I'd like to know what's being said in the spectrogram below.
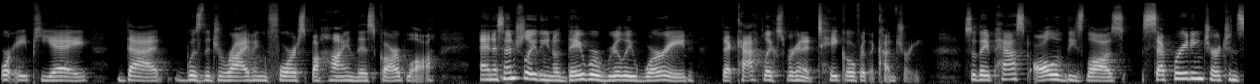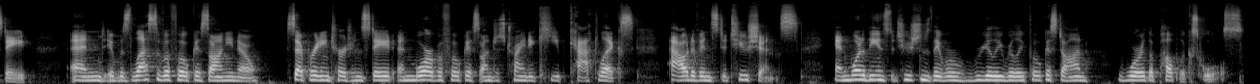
or APA, that was the driving force behind this garb law. And essentially, you know, they were really worried that Catholics were going to take over the country. So they passed all of these laws separating church and state. And mm-hmm. it was less of a focus on, you know, separating church and state and more of a focus on just trying to keep Catholics out of institutions. And one of the institutions they were really, really focused on were the public schools.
